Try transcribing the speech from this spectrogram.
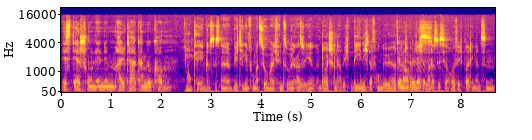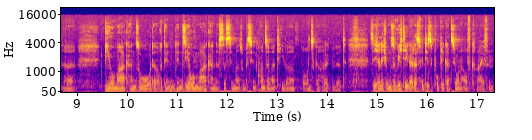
ist der schon in dem Alltag angekommen. Okay, das ist eine wichtige Information, weil ich finde, so, also hier in Deutschland habe ich wenig davon gehört genau, natürlich, das aber das ist ja häufig bei den ganzen äh, Biomarkern so oder auch den, den Serummarkern, dass das immer so ein bisschen konservativer bei uns gehalten wird. Sicherlich umso wichtiger, dass wir diese Publikation aufgreifen.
